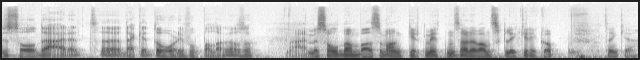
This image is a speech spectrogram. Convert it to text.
Du så det er et eh, Det er ikke et dårlig fotballag, altså. Nei, med Sol Bamba som anker på midten, så er det vanskelig å ikke rykke opp, tenker jeg.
